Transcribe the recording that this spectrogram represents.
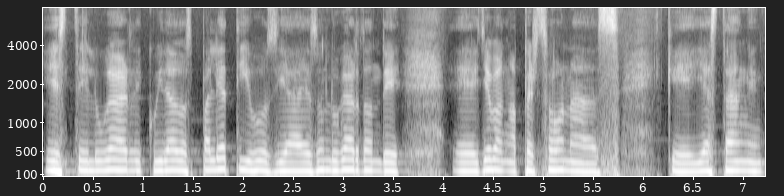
Este lugar de cuidados paliativos ya es un lugar donde eh, llevan a personas que ya están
